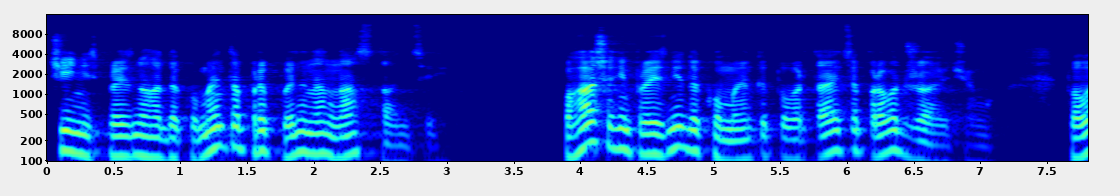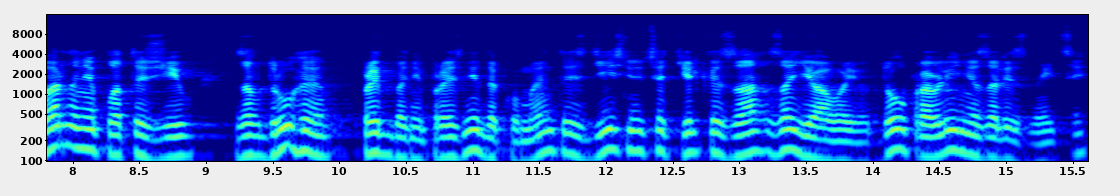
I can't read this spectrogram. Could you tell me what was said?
Чинність проїзного документа припинена на станції. Погашені проїзні документи повертаються проводжаючому. Повернення платежів за вдруге придбані проїзні документи здійснюється тільки за заявою до управління залізниці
